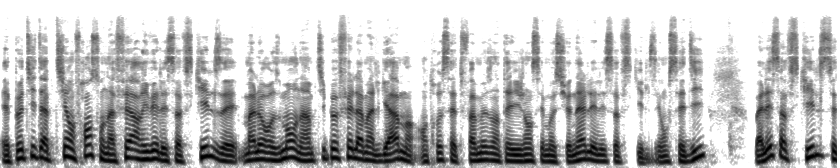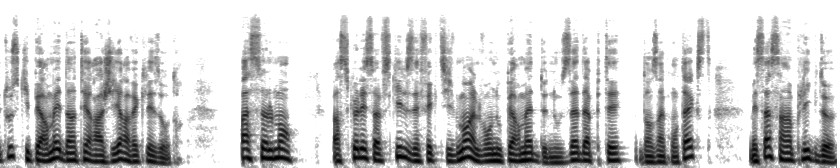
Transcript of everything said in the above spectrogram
Et petit à petit, en France, on a fait arriver les soft skills et malheureusement, on a un petit peu fait l'amalgame entre cette fameuse intelligence émotionnelle et les soft skills. Et on s'est dit, bah, les soft skills, c'est tout ce qui permet d'interagir avec les autres. Pas seulement. Parce que les soft skills, effectivement, elles vont nous permettre de nous adapter dans un contexte, mais ça, ça implique de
